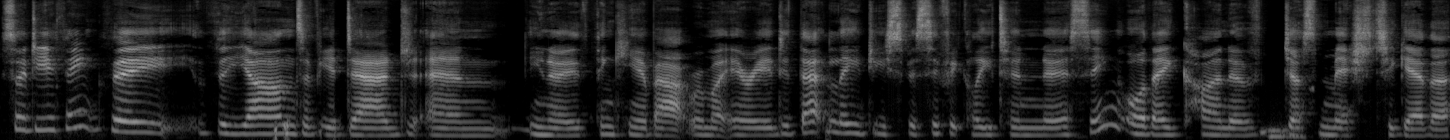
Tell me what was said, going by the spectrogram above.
So, do you think the the yarns of your dad and you know thinking about remote area did that lead you specifically to nursing, or they kind of mm. just meshed together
